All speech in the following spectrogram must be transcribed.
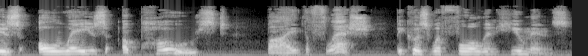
is always opposed by the flesh because we're fallen humans.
